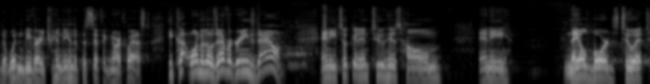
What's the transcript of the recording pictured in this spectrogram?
that wouldn't be very trendy in the Pacific Northwest. He cut one of those evergreens down and he took it into his home and he nailed boards to it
